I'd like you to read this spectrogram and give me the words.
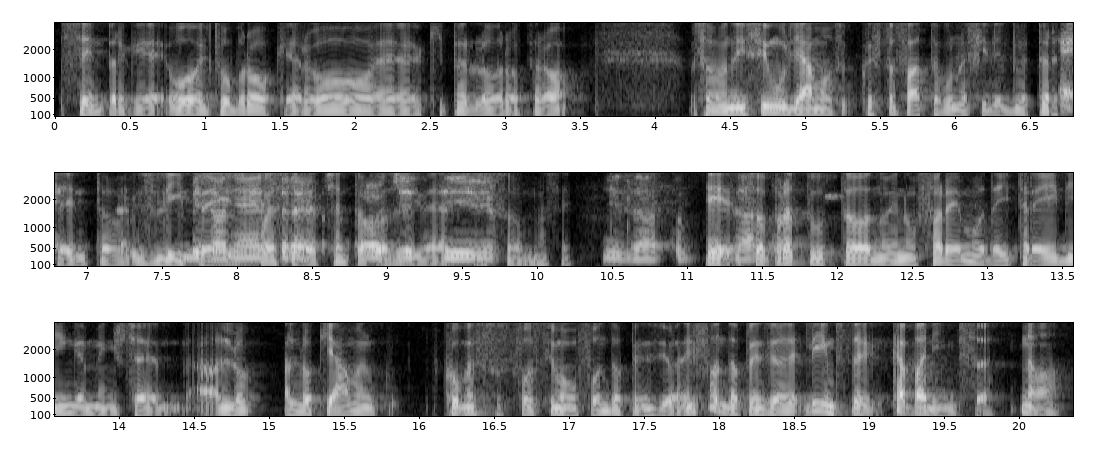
sempre che o è il tuo broker o è chi per loro, però... Insomma, noi simuliamo questo fatto con una fee del 2%, Eh, slippage, bisogna può essere essere 100 cose diverse, insomma, sì. Esatto, E esatto. soprattutto noi non faremo dei trading, cioè allo- allochiamo in- come se fossimo un fondo pensione. Il fondo pensione, l'Inps del Cabanimps, no?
